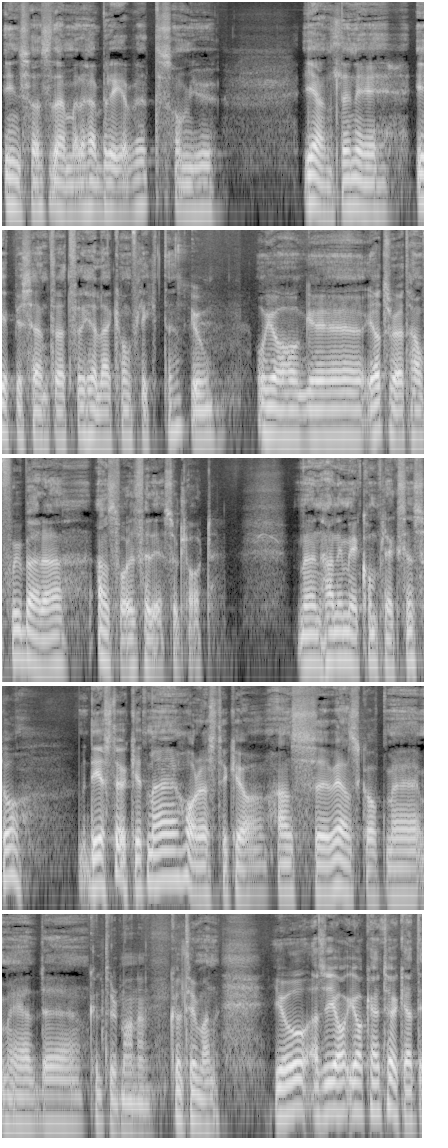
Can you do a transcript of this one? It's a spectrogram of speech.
insats där med det här brevet som ju egentligen är epicentrat för hela konflikten. Jo. Och jag, eh, jag tror att han får ju bära ansvaret för det såklart. Men han är mer komplex än så. Det är stökigt med Horace tycker jag. Hans eh, vänskap med, med eh, Kulturmannen. kulturmannen. Jo, alltså jag, jag kan tycka att,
